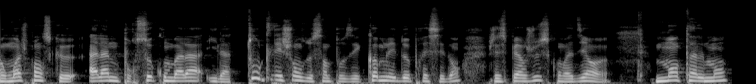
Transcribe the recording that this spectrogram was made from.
Donc moi je pense que Alan pour ce combat-là, il a toutes les chances de s'imposer comme les deux précédents. J'espère juste qu'on va dire euh, mentalement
